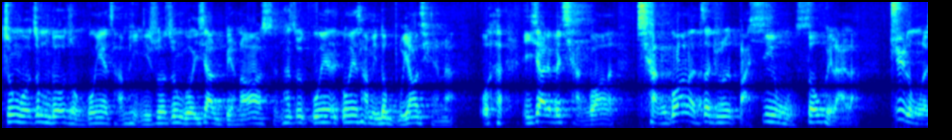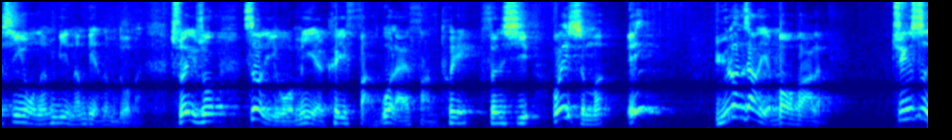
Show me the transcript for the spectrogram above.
中国这么多种工业产品，你说中国一下子贬到二十，那这工业工业产品都不要钱了，我 一下就被抢光了，抢光了，这就是把信用收回来了。聚拢了信用，人民币能贬这么多吗？所以说，这里我们也可以反过来反推分析，为什么？诶，舆论战也爆发了，军事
